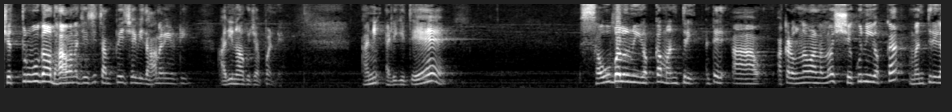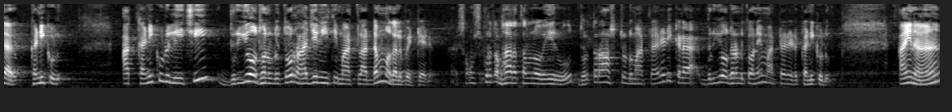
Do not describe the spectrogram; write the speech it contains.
శత్రువుగా భావన చేసి చంపేసే విధానం ఏమిటి? అది నాకు చెప్పండి. అని అడిగితే సౌబలుని యొక్క మంత్రి అంటే ఆ అక్కడ ఉన్న వాళ్ళలో శకుని యొక్క మంత్రి గారు కణికుడు. ఆ కణికుడు లేచి దుర్యోధనుడితో రాజనీతి మాట్లాడడం మొదలుపెట్టాడు. సంస్కృత భారతంలో వేరు ధృతరాష్ట్రుడు మాట్లాడాడు ఇక్కడ దుర్యోధనుడితోనే మాట్లాడాడు కణికుడు. ఆయన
